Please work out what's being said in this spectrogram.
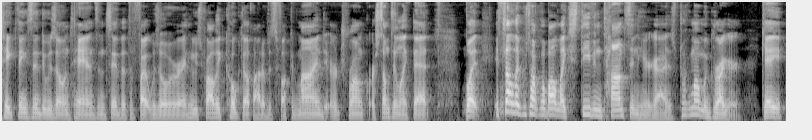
take things into his own hands and say that the fight was over and he was probably coked up out of his fucking mind or drunk or something like that. But it's not like we're talking about like Stephen Thompson here, guys. We're talking about McGregor. Okay,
